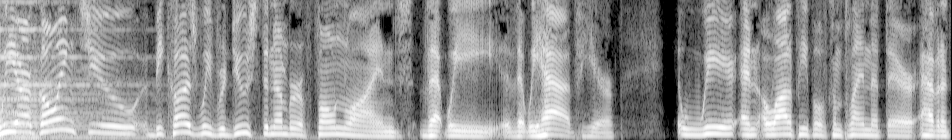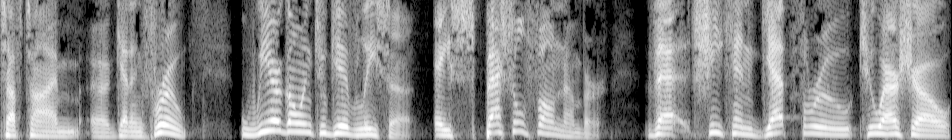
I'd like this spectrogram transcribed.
We are going to because we've reduced the number of phone lines that we that we have here. We and a lot of people have complained that they're having a tough time uh, getting through. We are going to give Lisa a special phone number that she can get through to our show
